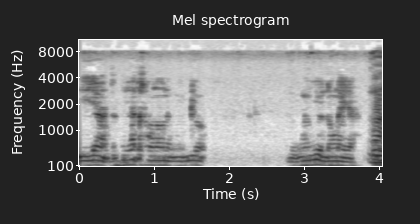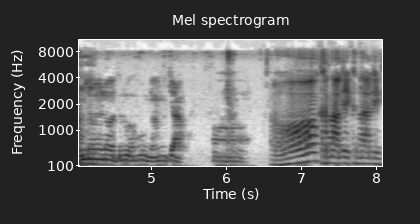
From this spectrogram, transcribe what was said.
အေးရတပြားတစ်ထောင်လောက်နဲ့ဝင်ပြီးတော့ ဝင်ပြီးတော့လုံးလိုက်တာဝင်ပြီးလုံးတော့သူတို့အခုညောင်ညူးကြပါ အော် ဩခဏလေးခဏလေး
